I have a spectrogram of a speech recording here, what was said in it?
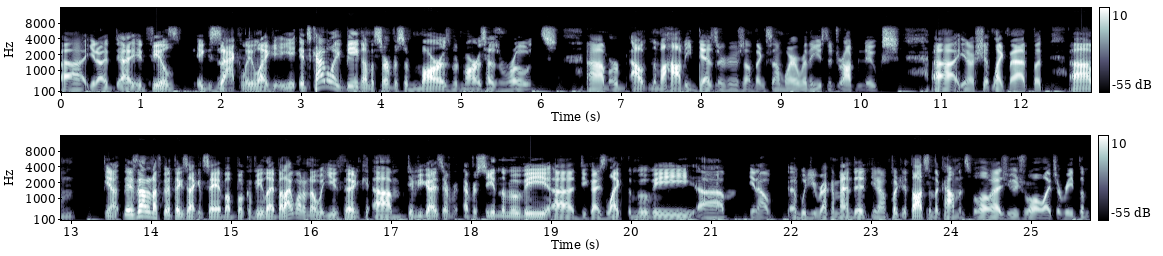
Uh, you know, it, it, feels exactly like it's kind of like being on the surface of Mars, but Mars has roads. Um, or out in the Mojave Desert or something somewhere where they used to drop nukes, uh, you know, shit like that. But um, you know, there's not enough good things I can say about Book of Eli, but I want to know what you think. Um, have you guys ever ever seen the movie? Uh, do you guys like the movie? Um, you know, uh, would you recommend it? You know, put your thoughts in the comments below as usual. I like to read them.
